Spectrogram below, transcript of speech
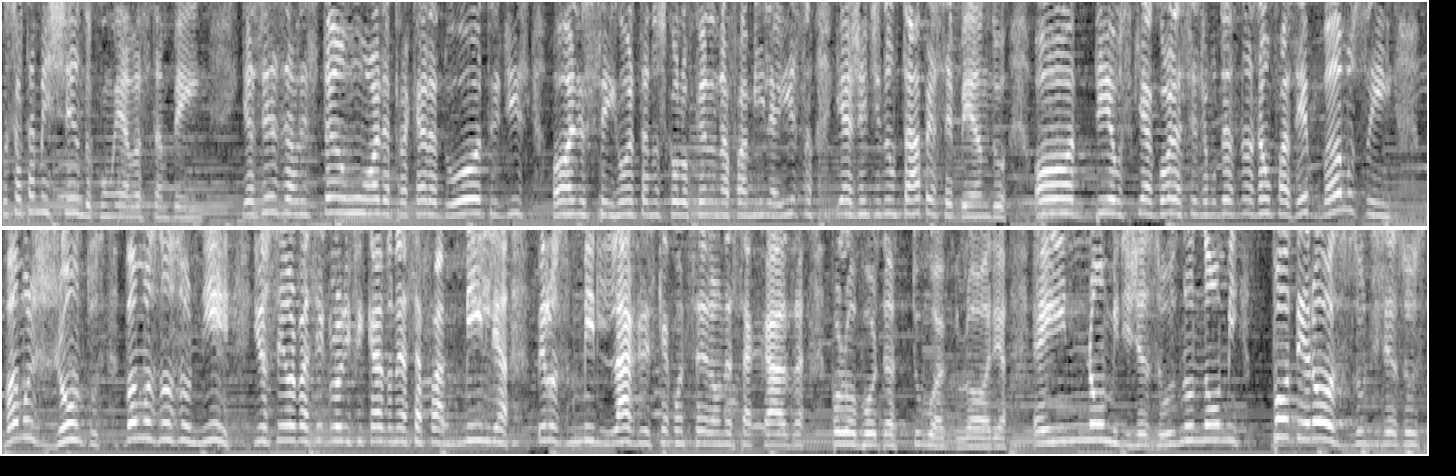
o Senhor está mexendo com elas também. E às vezes elas estão, um olha para a cara do outro e diz: Olha, o Senhor está nos colocando na família isso e a gente não está percebendo. Oh Deus, que agora seja mudança, nós vamos fazer, vamos sim, vamos juntos, vamos nos unir e o Senhor vai ser glorificado nessa família pelos milagres que acontecerão nessa casa, por louvor da tua glória. É em nome de Jesus, no nome poderoso de Jesus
